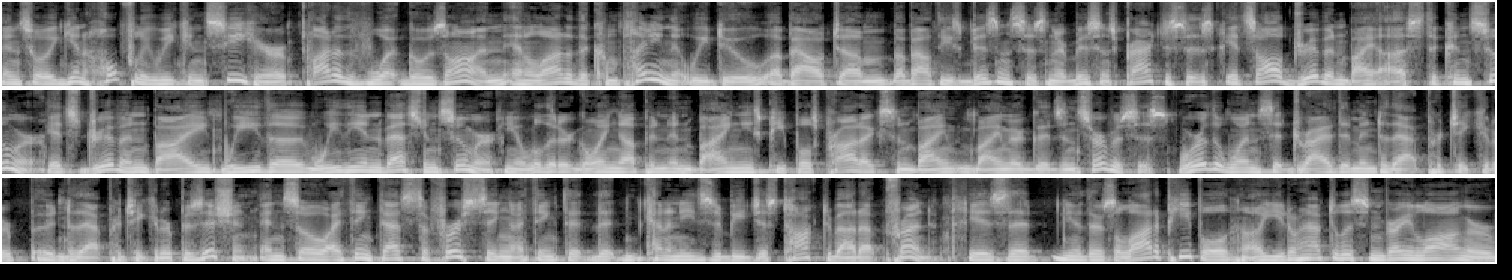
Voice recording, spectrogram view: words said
And so again, hopefully we can see here a lot of what goes on and a lot of the complaining that we do about um, about these businesses and their business practices. It's all driven by us, the consumer. It's driven by we the we the invest consumer. You know, that are going up and, and buying these people's products and buying buying their goods and services. We're the ones that drive them into that particular into that particular position. And so I think that's the first thing I think that that kind of needs to be just talked about up front is that you know there's a lot of people. Uh, you don't have to listen very long, or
